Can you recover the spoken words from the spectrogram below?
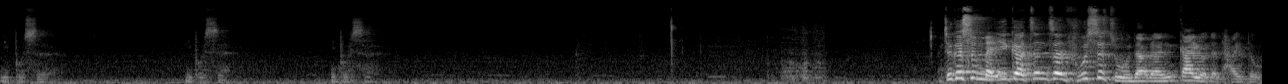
你不是，你不是，你不是。这个是每一个真正服侍主的人该有的态度，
